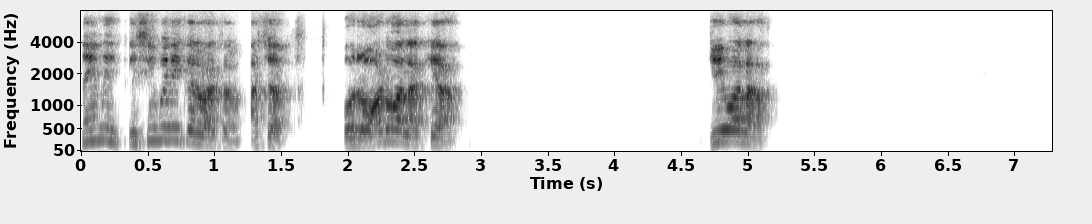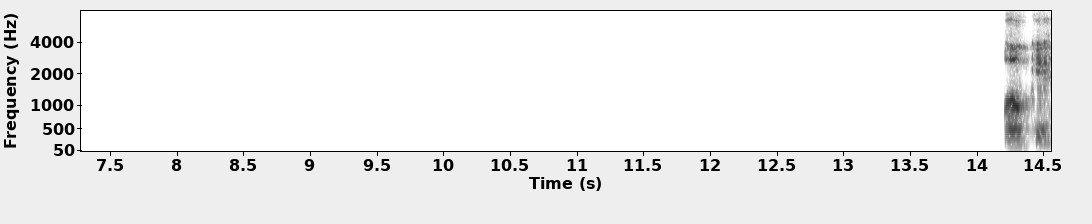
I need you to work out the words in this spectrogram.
नहीं नहीं, किसी में नहीं करवाता। अच्छा वो रॉड वाला क्या? ये वाला। ओके।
